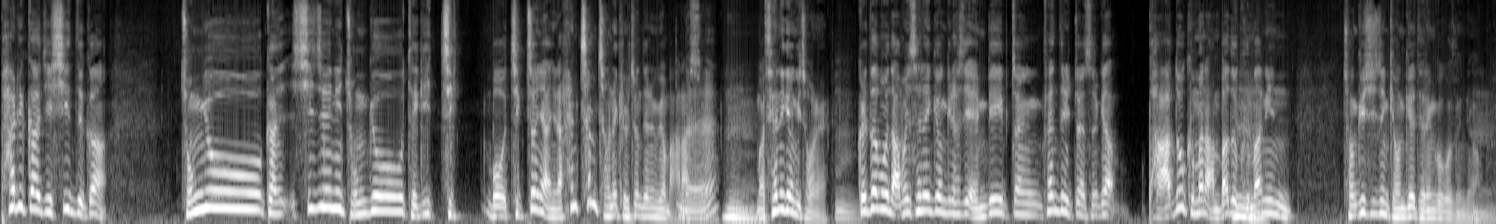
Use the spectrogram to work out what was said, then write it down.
8위까지 시드가 종료, 그러니까 시즌이 종료되기 직, 뭐 직전이 아니라 한참 전에 결정되는 경우가 많았어요. 네. 음. 막 세네 경기 전에. 음. 그러다 보니 나머지 세네 경기는 사실 NBA 입장, 팬들 입장에서는 그냥 봐도 그만 안 봐도 음. 그만인 정규 시즌 경기가 되는 거거든요. 음.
